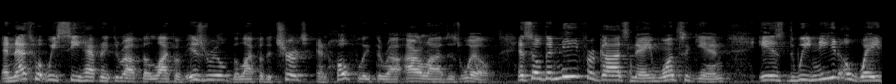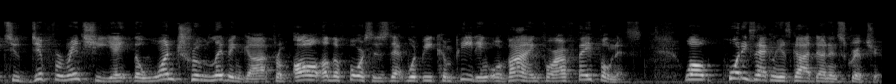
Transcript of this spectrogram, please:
And that's what we see happening throughout the life of Israel, the life of the church, and hopefully throughout our lives as well. And so the need for God's name, once again, is we need a way to differentiate the one true living God from all other forces that would be competing or vying for our faithfulness. Well, what exactly has God done in Scripture?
